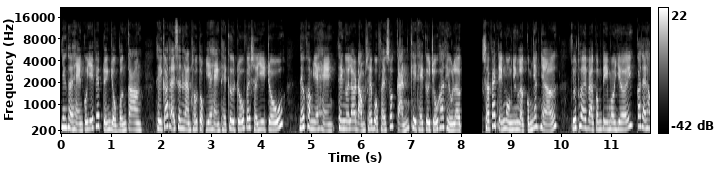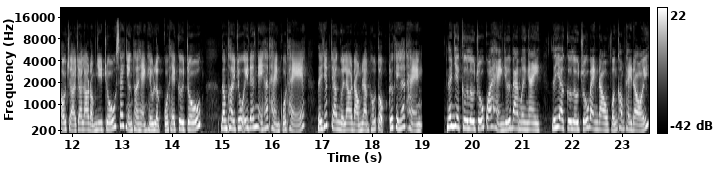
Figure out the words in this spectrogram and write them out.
nhưng thời hạn của giấy phép tuyển dụng vẫn còn, thì có thể xin làm thủ tục gia hạn thẻ cư trú với sở di trú. Nếu không gia hạn, thì người lao động sẽ buộc phải xuất cảnh khi thẻ cư trú hết hiệu lực. Sở Phát triển Nguồn Nhân lực cũng nhắc nhở, chủ thuê và công ty môi giới có thể hỗ trợ cho lao động di trú xác nhận thời hạn hiệu lực của thẻ cư trú, đồng thời chú ý đến ngày hết hạn của thẻ để giúp cho người lao động làm thủ tục trước khi hết hạn. Nếu như cư lưu trú quá hạn dưới 30 ngày, lý do cư lưu trú ban đầu vẫn không thay đổi,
